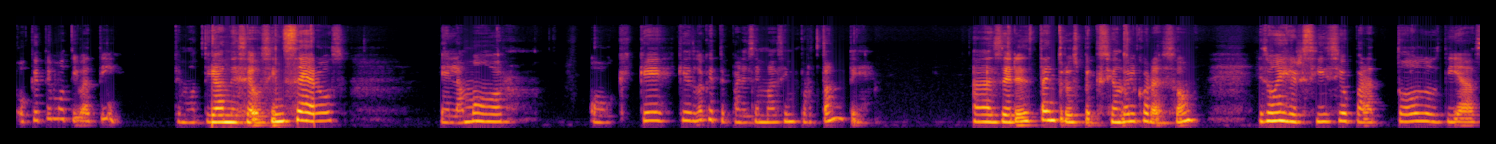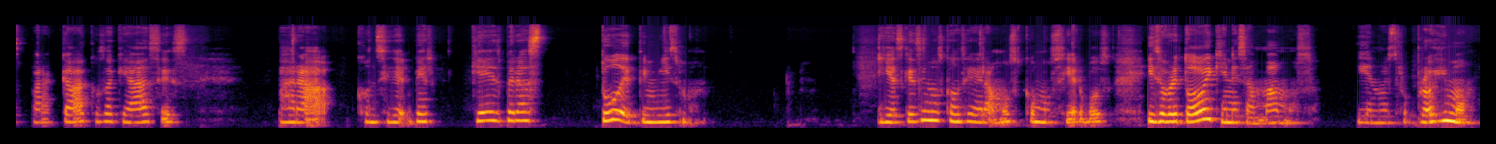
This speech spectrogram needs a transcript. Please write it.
¿O qué te motiva a ti? ¿Te motivan deseos sinceros? ¿El amor? ¿O qué, qué es lo que te parece más importante? Hacer esta introspección del corazón Es un ejercicio para todos los días, para cada cosa que haces, para ver qué esperas tú de ti mismo. Y es que si nos consideramos como siervos y sobre todo de quienes amamos y de nuestro prójimo,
